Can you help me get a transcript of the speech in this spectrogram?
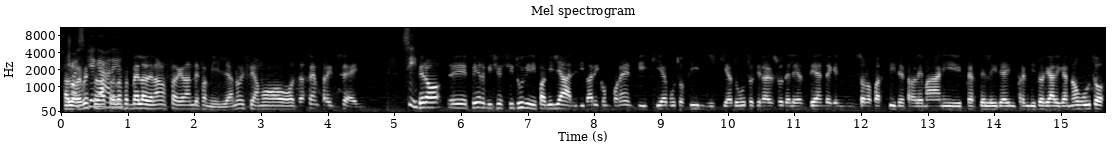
Allora, questa è un'altra spiegare? cosa bella della nostra grande famiglia. Noi siamo da sempre in sei, Sì, però eh, per vicissitudini familiari di vari componenti, chi ha avuto figli, chi ha dovuto tirare su delle aziende che gli sono partite tra le mani per delle idee imprenditoriali che hanno avuto,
